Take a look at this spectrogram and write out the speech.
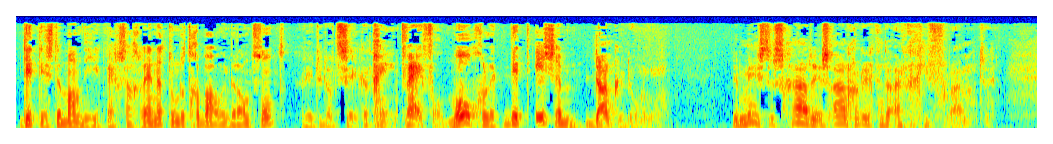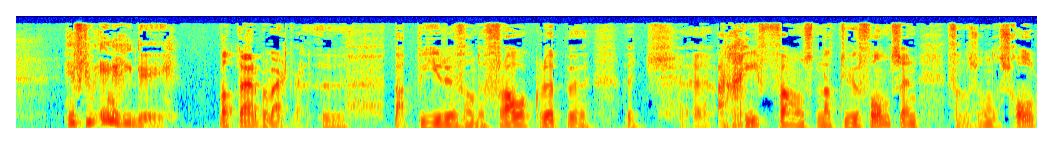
Dit is de man die ik weg zag rennen toen het gebouw in brand stond. Weet u dat zeker? Geen twijfel mogelijk, dit is hem. Dank u, dominee. De meeste schade is aangericht in de archiefruimte. Heeft u enig idee wat daar bewaard werd? Papieren van de vrouwenclub, eh, het eh, archief van ons natuurfonds en van de zondagschool.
